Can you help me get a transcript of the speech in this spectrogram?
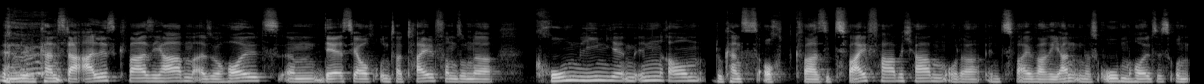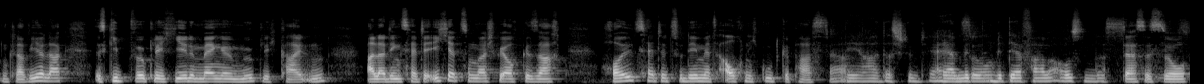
Kannst, du kannst da alles quasi haben, also Holz, ähm, der ist ja auch unterteilt von so einer Chromlinie im Innenraum. Du kannst es auch quasi zweifarbig haben oder in zwei Varianten, dass oben Holz ist, unten Klavierlack. Es gibt wirklich jede Menge Möglichkeiten. Allerdings hätte ich jetzt zum Beispiel auch gesagt, Holz hätte zudem jetzt auch nicht gut gepasst. Ja, ja das stimmt. Ja, ja mit, so. mit der Farbe außen. Das, das ist so.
